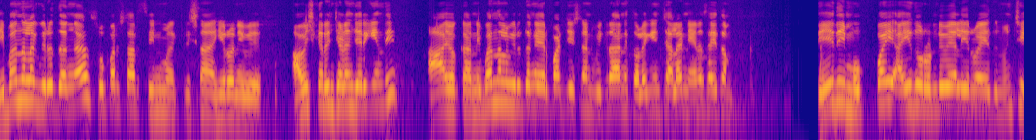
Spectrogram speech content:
నిబంధనలకు విరుద్ధంగా సూపర్ స్టార్ సినిమా కృష్ణ హీరోని ఆవిష్కరించడం జరిగింది. ఆ యొక్క నిబంధనల విరుద్ధంగా ఏర్పాటు చేసిన విగ్రహాన్ని తొలగించాలని నేను సైతం తేదీ ముప్పై ఐదు రెండు వేల ఇరవై ఐదు నుంచి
